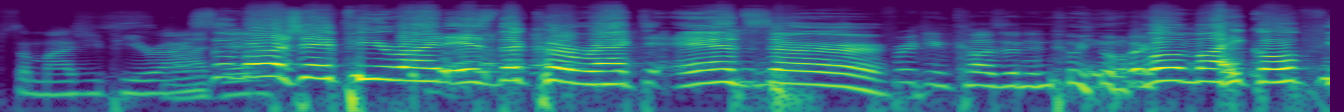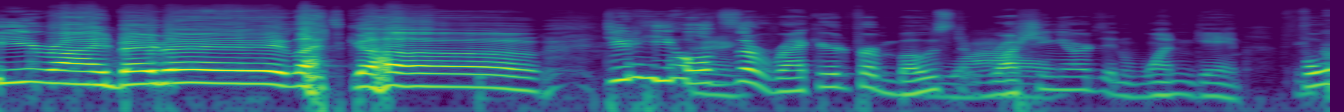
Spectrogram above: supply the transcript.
Samaje Perine? Samaj- Samaje Perine is the correct answer. Freaking cousin in New York. LaMichael Perine, baby, let's go, dude. He holds Dang. the record for most Wow. rushing yards in one game, four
